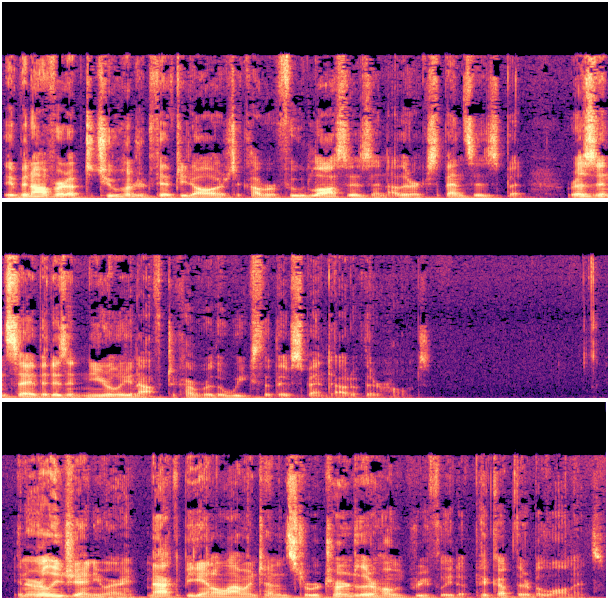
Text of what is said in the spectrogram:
They've been offered up to $250 to cover food losses and other expenses, but residents say that isn't nearly enough to cover the weeks that they've spent out of their homes. In early January, Mac began allowing tenants to return to their homes briefly to pick up their belongings.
